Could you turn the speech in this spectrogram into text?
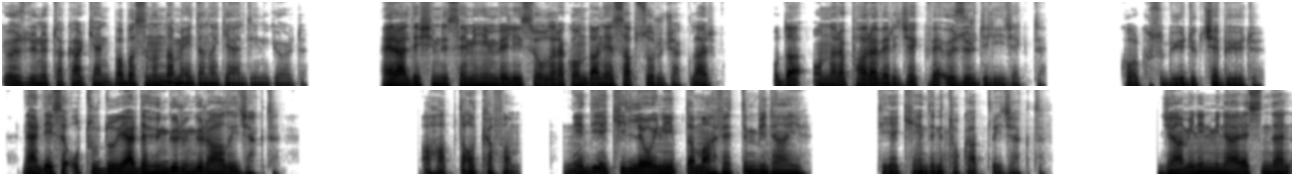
Gözlüğünü takarken babasının da meydana geldiğini gördü. Herhalde şimdi Semih'in velisi olarak ondan hesap soracaklar. O da onlara para verecek ve özür dileyecekti. Korkusu büyüdükçe büyüdü. Neredeyse oturduğu yerde hüngür hüngür ağlayacaktı. Ah aptal kafam. Ne diye kille oynayıp da mahvettim binayı diye kendini tokatlayacaktı. Caminin minaresinden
